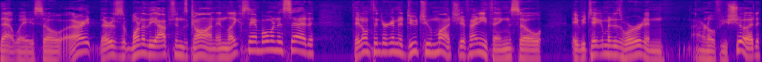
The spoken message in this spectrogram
that way. So all right, there's one of the options gone. And like Stan Bowman has said, they don't think they're going to do too much, if anything. So if you take him at his word, and I don't know if you should,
